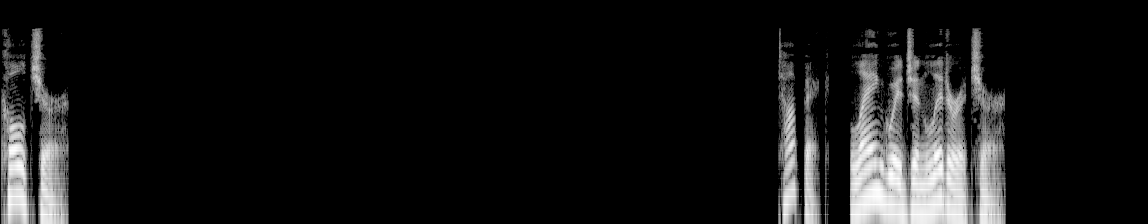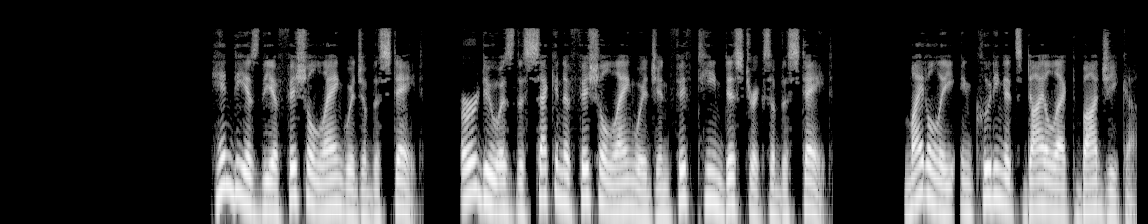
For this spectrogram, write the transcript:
Culture Language and literature. Hindi is the official language of the state. Urdu is the second official language in 15 districts of the state. Maithili including its dialect Bajika,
